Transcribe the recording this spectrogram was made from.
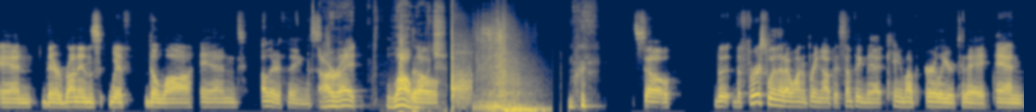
and their run ins with the law and other things. All right. Law So- Watch. So the the first one that I want to bring up is something that came up earlier today, and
